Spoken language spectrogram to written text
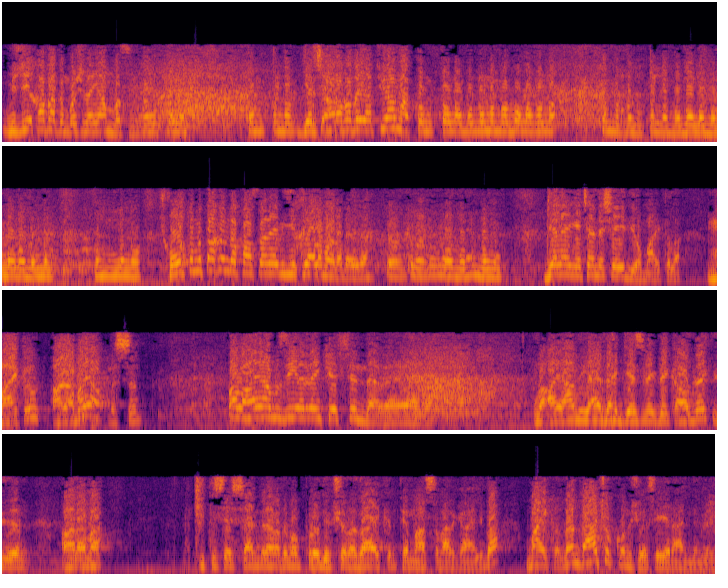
Müziği kapatın boşuna yanmasın. Gerçi arabada yatıyor ama Şortumu takın da pastaneye bir yıkayalım arabayı. Gelen geçen de şey diyor Michael'a. Michael araba yapmışsın. Vallahi ayağımızı yerden kessin de be yani. Ulan ayağını yerden kesmekle kalmıyor ki dedim. Araba kiti seslendiren adamın prodüksiyona daha yakın teması var galiba. Michael'dan daha çok konuşuyor seyir halinde böyle.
